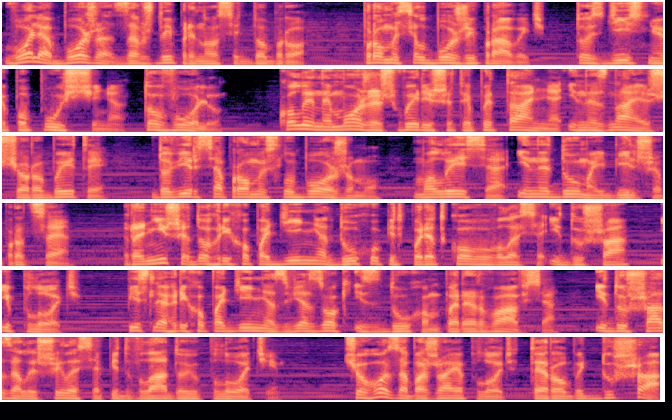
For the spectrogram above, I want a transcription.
Воля Божа завжди приносить добро. Промисел Божий править, то здійснює попущення, то волю. Коли не можеш вирішити питання і не знаєш, що робити, довірся промислу Божому, молися і не думай більше про це. Раніше до гріхопадіння духу підпорядковувалася і душа, і плоть. Після гріхопадіння зв'язок із духом перервався, і душа залишилася під владою плоті. Чого забажає плоть, те робить душа.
